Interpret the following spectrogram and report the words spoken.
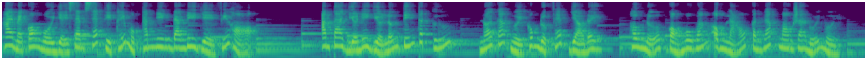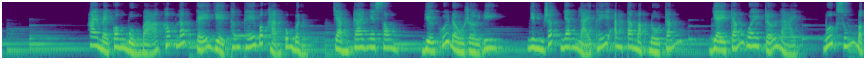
Hai mẹ con ngồi dậy xem xét thì thấy một thanh niên đang đi về phía họ. Anh ta vừa đi vừa lớn tiếng trách cứ Nói các người không được phép vào đây. Hơn nữa còn hô quán ông lão canh gác mau ra đuổi người. Hai mẹ con buồn bã khóc lóc kể về thân thế bất hạnh của mình. Chàng trai nghe xong, vừa cúi đầu rời đi Nhưng rất nhanh lại thấy anh ta mặc đồ trắng Giày trắng quay trở lại Bước xuống bậc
